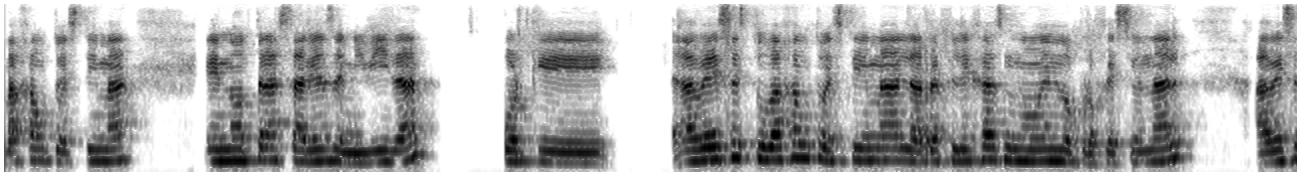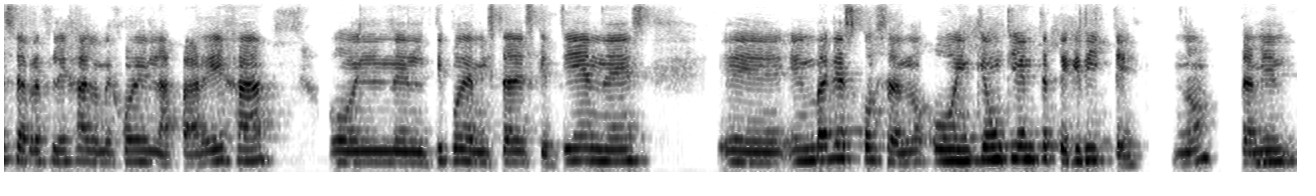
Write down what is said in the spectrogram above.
baja autoestima en otras áreas de mi vida porque a veces tu baja autoestima la reflejas no en lo profesional, a veces se refleja a lo mejor en la pareja o en el tipo de amistades que tienes, eh, en varias cosas, ¿no? O en que un cliente te grite, ¿no? También,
